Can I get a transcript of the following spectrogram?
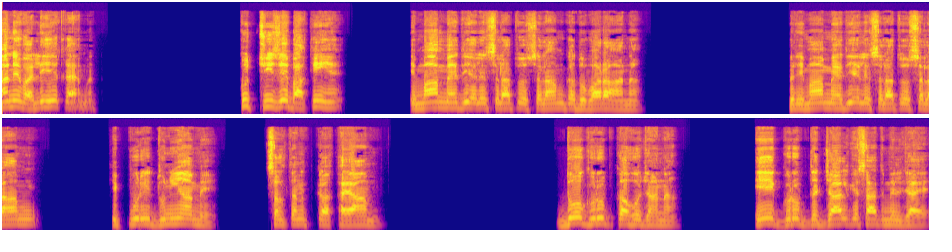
آنے والی ہے قیامت کچھ چیزیں باقی ہیں امام مہدی علیہ السلاۃ والسلام کا دوبارہ آنا پھر امام مہدی علیہ السلاۃ والسلام کی پوری دنیا میں سلطنت کا قیام دو گروپ کا ہو جانا ایک گروپ دجال کے ساتھ مل جائے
